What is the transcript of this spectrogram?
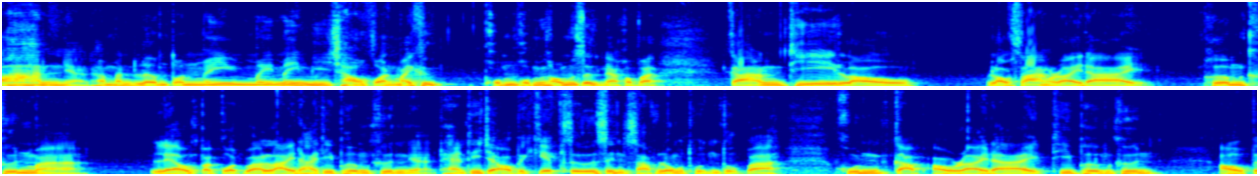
บ้านเนี่ย ถ้ามันเริ่มต้นไม่ไม่ไม่มีเช่าก่อนไหมคือ ผมผมมีความรู้สึกนะครับว่าการที่เราเราสร้างรายได้เพิ่มขึ้นมา แล้วปรากฏว่ารายได้ที่เพิ่มขึ้นเนี่ยแทนที่จะเอาไปเก็บซื้อสินทรัพย์ลงทุนถูกปะคุณกลับเอารายได้ที่เพิ่มขึ้น เอาไป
